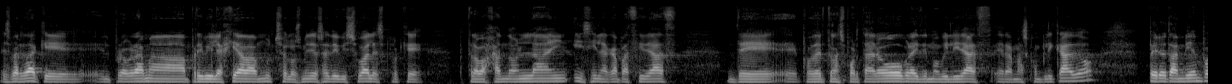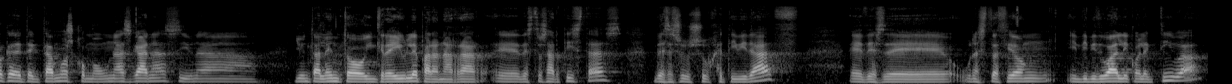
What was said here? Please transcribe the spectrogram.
Es verdad que el programa privilegiaba mucho los medios audiovisuales porque trabajando online y sin la capacidad de eh, poder transportar obra y de movilidad era más complicado, pero también porque detectamos como unas ganas y, una, y un talento increíble para narrar eh, de estos artistas desde su subjetividad, eh, desde una situación individual y colectiva,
